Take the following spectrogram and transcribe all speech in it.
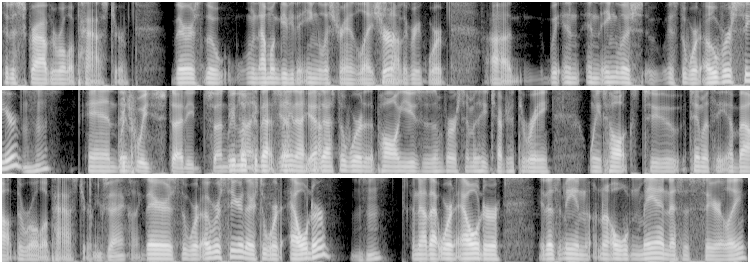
to describe the role of pastor. There's the, I'm going to give you the English translation, Sure. not the Greek word. Uh, in, in English, is the word overseer. hmm And Which we studied Sunday. we looked night. at that same yeah, night because yeah. that's the word that Paul uses in First Timothy chapter 3 when he talks to Timothy about the role of pastor. exactly. There's the word overseer, there's the word elder. hmm And now that word elder, it doesn't mean an old man necessarily,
